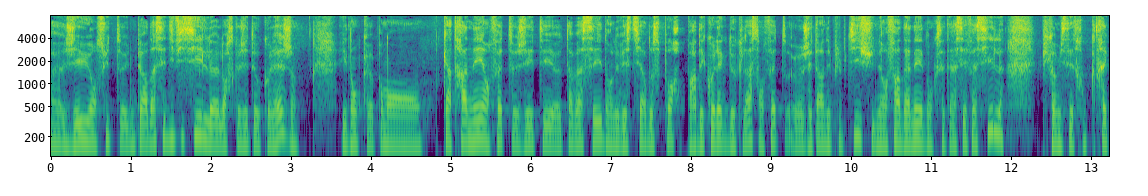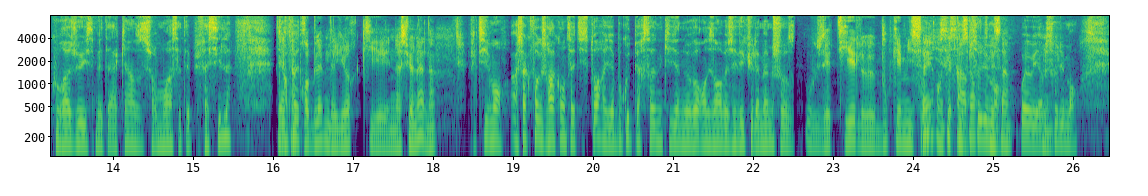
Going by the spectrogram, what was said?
euh, j'ai eu ensuite une période assez difficile lorsque j'étais au collège. Et donc pendant quatre années, en fait, j'ai été tabassé dans les vestiaires de sport par des collègues de classe. En fait, j'étais un des plus petits, je suis né en fin d'année, donc c'était assez facile. Puis comme ils étaient très courageux, ils se mettaient à 15 sur moi, c'était plus facile. C'est fait, un problème d'ailleurs qui est national. Hein effectivement, à chaque fois que je raconte cette histoire, il y a beaucoup de personnes qui viennent me voir en disant ah, bah, j'ai vécu la même chose. Vous étiez le bouc émissaire oui, en quelque ça, sorte absolument. Ça oui, oui, absolument. Mmh.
